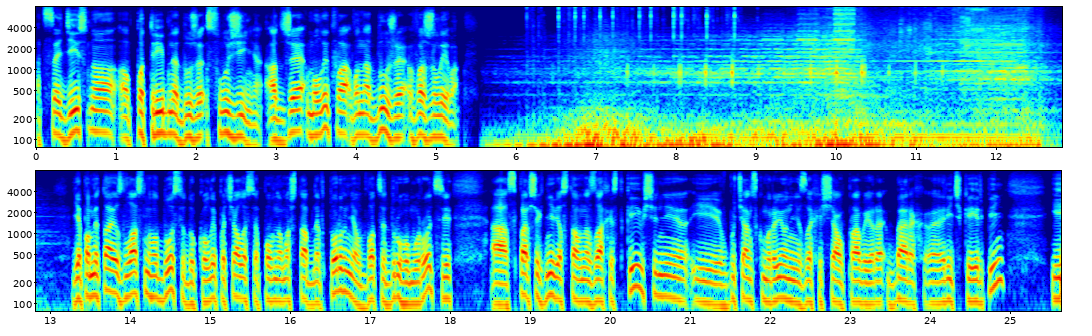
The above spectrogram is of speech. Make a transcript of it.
А це дійсно е, потрібне дуже служіння, адже молитва вона дуже важлива. Я пам'ятаю з власного досвіду, коли почалося повномасштабне вторгнення в 22-му році. З перших днів я став на захист Київщини і в Бучанському районі захищав правий берег е, річки Ірпінь. І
